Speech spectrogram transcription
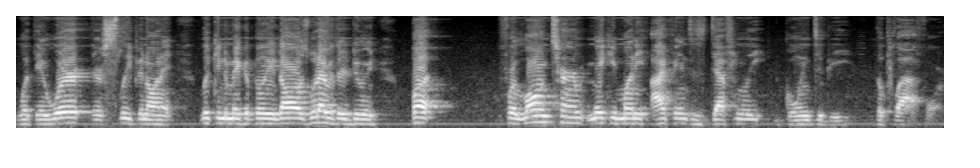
what they were. They're sleeping on it, looking to make a billion dollars, whatever they're doing. But for long-term making money, iFans is definitely going to be the platform.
